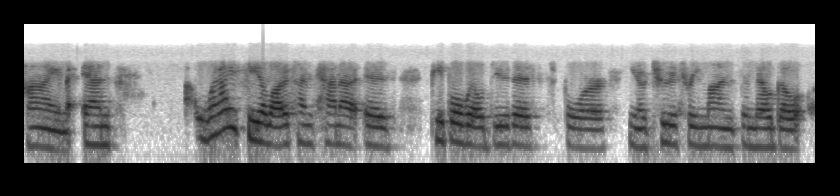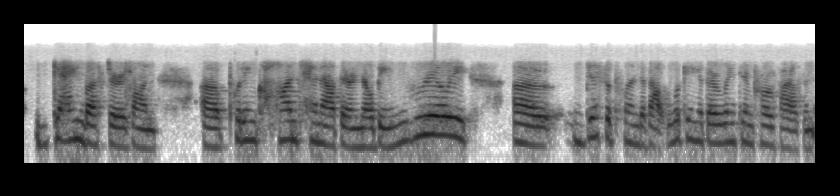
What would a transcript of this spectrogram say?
time. And what I see a lot of times, Hannah, is people will do this for you know two to three months, and they'll go gangbusters on uh, putting content out there, and they'll be really uh, disciplined about looking at their LinkedIn profiles and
